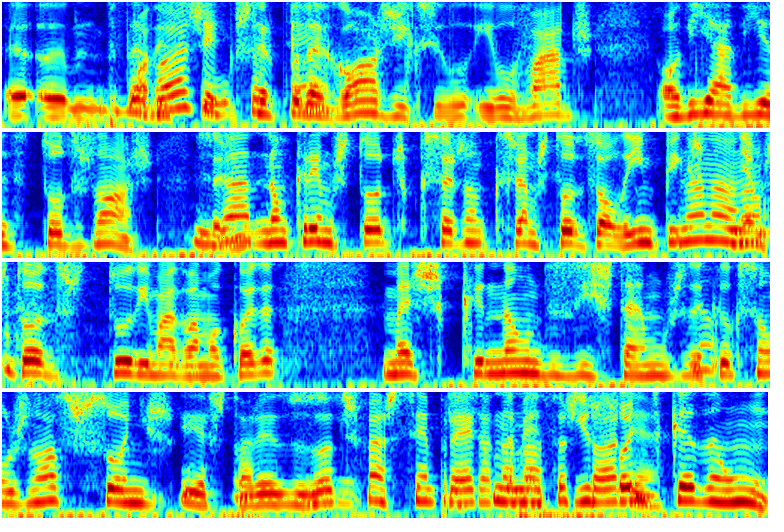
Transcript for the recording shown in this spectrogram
Uh, podem ser, ser pedagógicos e levados ao dia a dia de todos nós. Ou seja, não queremos todos que, sejam, que sejamos todos olímpicos, não, não, que tenhamos todos tudo e mais alguma coisa mas que não desistamos daquilo não. que são os nossos sonhos. E a história dos outros faz sempre eco na nossa história. E o sonho de cada um.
